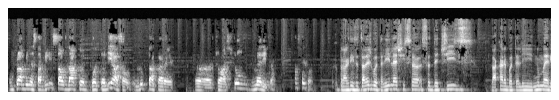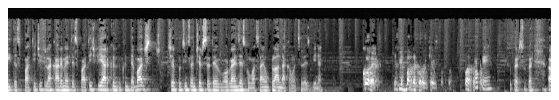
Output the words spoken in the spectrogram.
un plan bine stabilit sau dacă bătălia sau lupta care uh, ți-o asumi merită. Asta e tot. Practic să-ți alegi bătăliile și să, să decizi la care bătălii nu merită să participi și la care merită să participi, iar când, când te bagi, cel puțin să încerci să te organizezi cumva, să ai un plan, dacă am înțeles bine. Corect. Este mm-hmm. foarte corect ce ai spus. Foarte ok, corect. super, super. Uh,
